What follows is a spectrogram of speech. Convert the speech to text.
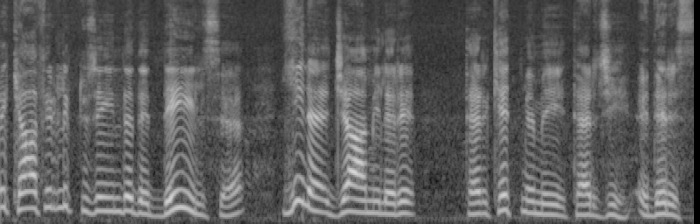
ve kafirlik düzeyinde de değilse yine camileri terk etmemeyi tercih ederiz.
